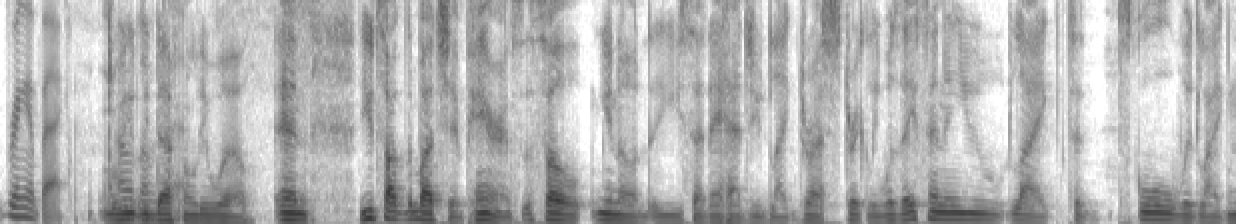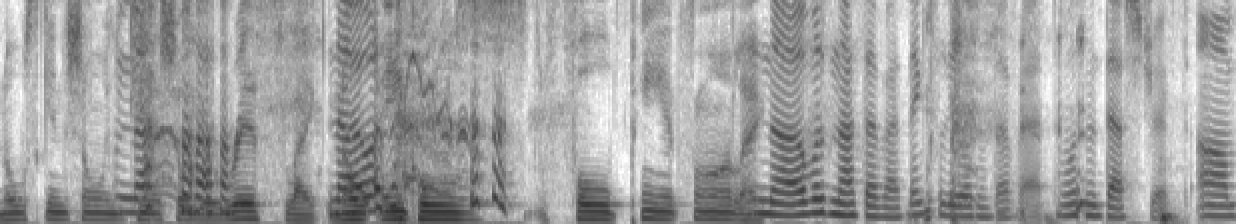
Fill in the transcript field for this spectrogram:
bring it back. We, we love that. definitely will. And you talked about your parents. So, you know, you said they had you like dressed strictly. Was they sending you like to school with like no skin showing? You can't show your wrists, like No, no, ankles, full pants on. Like, No, it was not that bad. Thankfully, it wasn't that bad. It wasn't that strict. Um,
